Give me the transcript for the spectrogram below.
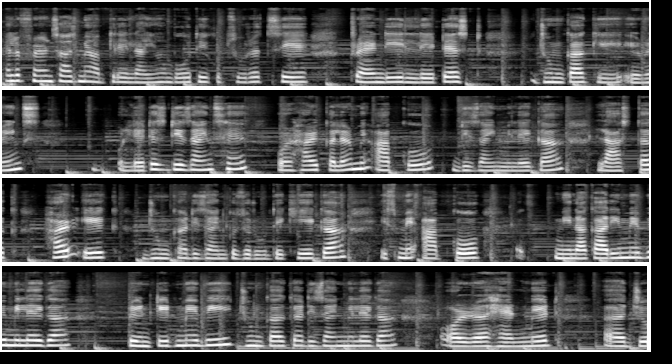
हेलो फ्रेंड्स आज मैं आपके लिए लाई हूँ बहुत ही खूबसूरत से ट्रेंडी लेटेस्ट झुमका के इयरिंग्स लेटेस्ट डिज़ाइंस हैं और हर कलर में आपको डिज़ाइन मिलेगा। लास्ट तक हर एक झुमका डिज़ाइन को ज़रूर देखिएगा। इसमें आपको मीनाकारी में भी मिलेगा प्रिंटेड में भी झुमका का डिज़ाइन मिलेगा और हैंडमेड जो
